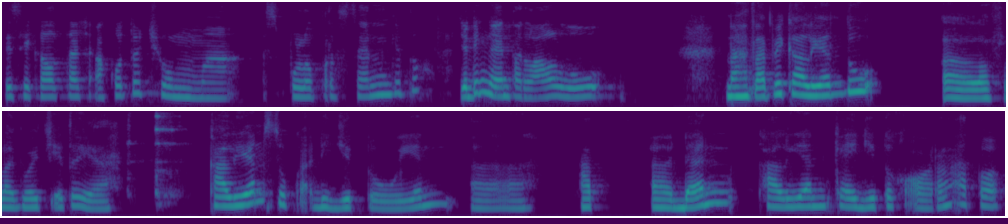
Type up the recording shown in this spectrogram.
Physical touch. Aku tuh cuma 10% gitu. Jadi nggak yang terlalu. Nah tapi kalian tuh uh, love language itu ya. Kalian suka digituin uh, uh, dan kalian kayak gitu ke orang atau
